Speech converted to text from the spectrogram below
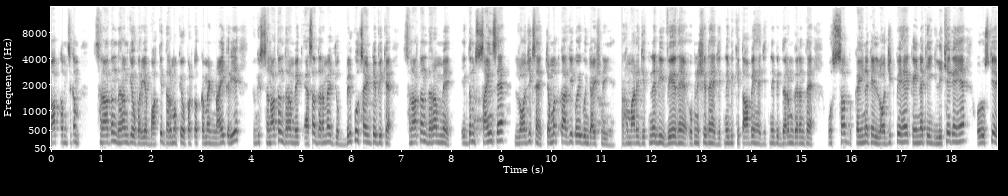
आप कम से कम सनातन धर्म के ऊपर या बाकी धर्मों के ऊपर तो कमेंट ना ही करिए, क्योंकि सनातन धर्म एक ऐसा धर्म है जो बिल्कुल साइंटिफिक है। सनातन धर्म में एकदम साइंस है, लॉजिक्स है, चमत्कार की कोई गुंजाइश नहीं है। और हमारे जितने भी वेद हैं, उपनिषद हैं, जितने भी किताबें हैं, जितने भी धर्म ग्रंथ हैं, वो सब कहीं ना कहीं लॉजिक पे है, कहीं ना कहीं लिखे गए हैं और उसके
